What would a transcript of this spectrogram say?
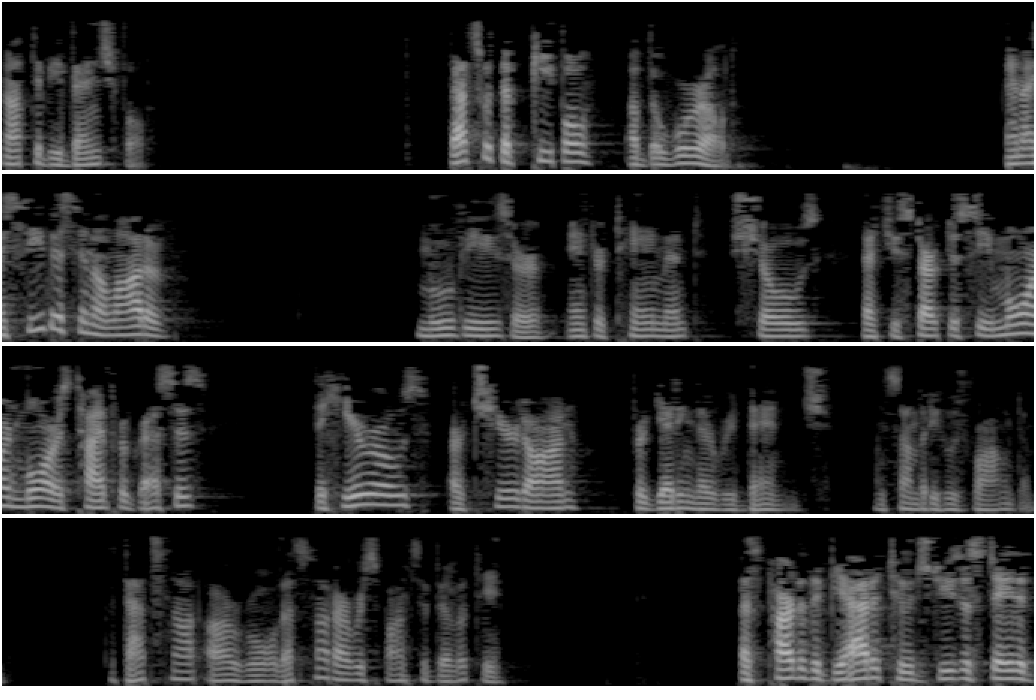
not to be vengeful. That's what the people of the world. And I see this in a lot of movies or entertainment shows that you start to see more and more as time progresses. The heroes are cheered on for getting their revenge on somebody who's wronged them. But that's not our role. That's not our responsibility. As part of the Beatitudes, Jesus stated,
